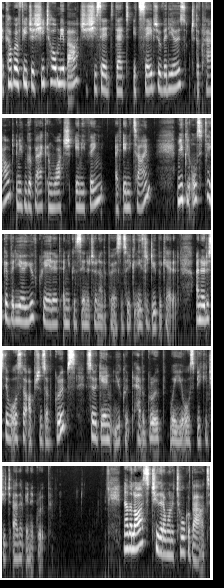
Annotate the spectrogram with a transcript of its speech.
A couple of features she told me about. She said that it saves your videos to the cloud and you can go back and watch anything at any time. And you can also take a video you've created and you can send it to another person so you can easily duplicate it. I noticed there were also options of groups. So again, you could have a group where you're all speaking to each other in a group. Now, the last two that I want to talk about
